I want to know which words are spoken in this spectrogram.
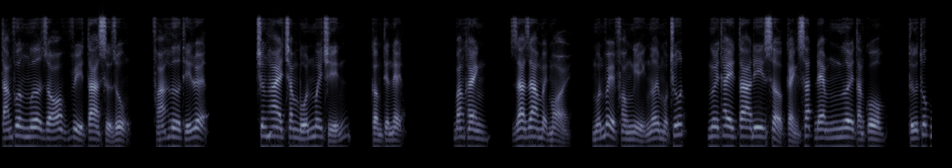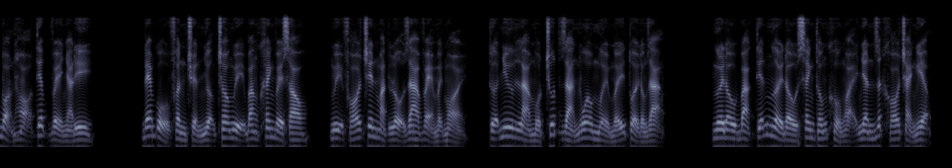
tám phương mưa gió vì ta sử dụng, phá hư thí luyện. chương 249, cầm tiền nện. Băng khanh, ra ra mệt mỏi, muốn về phòng nghỉ ngơi một chút, ngươi thay ta đi sở cảnh sát đem ngươi tăng cô, tứ thúc bọn họ tiếp về nhà đi. Đem cổ phần chuyển nhượng cho Ngụy Băng Khanh về sau, ngụy phó trên mặt lộ ra vẻ mệt mỏi tựa như là một chút giả mua mười mấy tuổi đồng dạng. Người đầu bạc tiễn người đầu xanh thống khổ ngoại nhân rất khó trải nghiệm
